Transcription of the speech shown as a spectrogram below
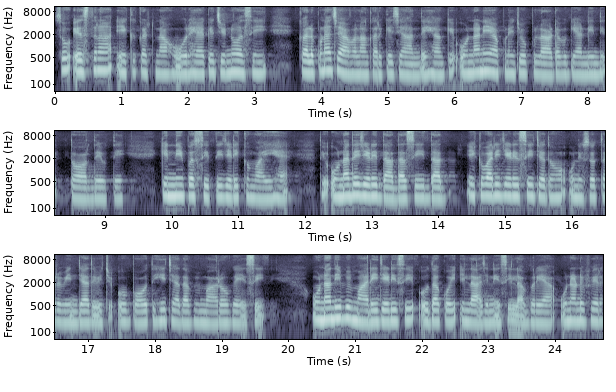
ਸੋ ਇਸ ਤਰ੍ਹਾਂ ਇੱਕ ਘਟਨਾ ਹੋਰ ਹੈ ਕਿ ਜਿਹਨੂੰ ਅਸੀਂ ਕਲਪਨਾ ਚਾਵਲਾ ਕਰਕੇ ਜਾਣਦੇ ਹਾਂ ਕਿ ਉਹਨਾਂ ਨੇ ਆਪਣੇ ਜੋ ਪਲਾਟ ਵਿਗਿਆਨੀ ਦੇ ਤੌਰ ਦੇ ਉੱਤੇ ਕਿੰਨੀ ਪ੍ਰਸਿੱਧੀ ਜਿਹੜੀ ਕਮਾਈ ਹੈ ਤੇ ਉਹਨਾਂ ਦੇ ਜਿਹੜੇ ਦਾਦਾ ਸੀ ਦਾ ਇੱਕ ਵਾਰੀ ਜਿਹੜੇ ਸੀ ਜਦੋਂ 1953 ਦੇ ਵਿੱਚ ਉਹ ਬਹੁਤ ਹੀ ਜ਼ਿਆਦਾ ਬਿਮਾਰ ਹੋ ਗਏ ਸੀ। ਉਹਨਾਂ ਦੀ ਬਿਮਾਰੀ ਜਿਹੜੀ ਸੀ, ਉਹਦਾ ਕੋਈ ਇਲਾਜ ਨਹੀਂ ਸੀ ਲੱਭ ਰਿਹਾ। ਉਹਨਾਂ ਨੂੰ ਫਿਰ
